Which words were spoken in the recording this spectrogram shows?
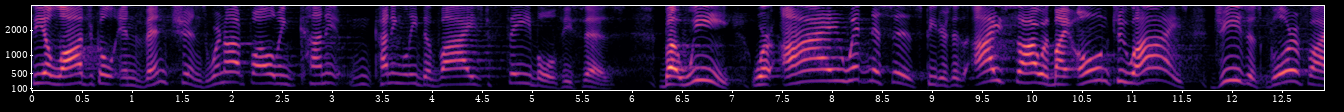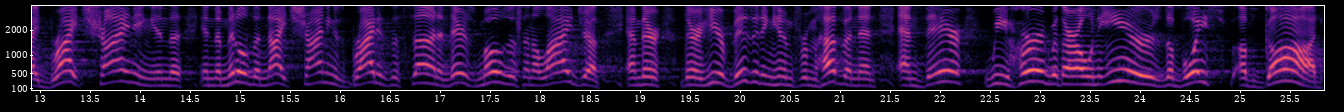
theological inventions. We're not following cunning, cunningly devised fables, he says. But we were eyewitnesses, Peter says. I saw with my own two eyes Jesus glorified, bright, shining in the, in the middle of the night, shining as bright as the sun. And there's Moses and Elijah, and they're, they're here visiting him from heaven. And, and there we heard with our own ears the voice of God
